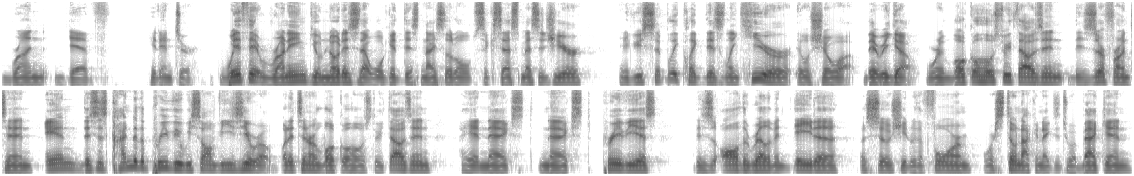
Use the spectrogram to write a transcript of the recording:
run dev. Hit enter. With it running, you'll notice that we'll get this nice little success message here. And if you simply click this link here, it'll show up. There we go. We're in localhost 3000. This is our front end. And this is kind of the preview we saw in V0, but it's in our localhost 3000. I hit next, next, previous. This is all the relevant data associated with the form. We're still not connected to a backend.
